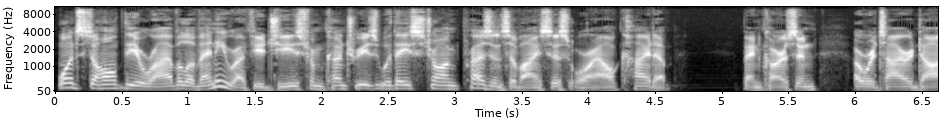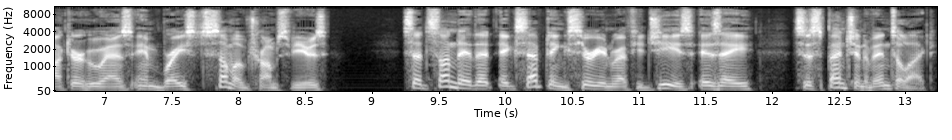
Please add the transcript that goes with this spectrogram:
wants to halt the arrival of any refugees from countries with a strong presence of ISIS or Al Qaeda. Ben Carson, a retired doctor who has embraced some of Trump's views, said Sunday that accepting Syrian refugees is a suspension of intellect.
